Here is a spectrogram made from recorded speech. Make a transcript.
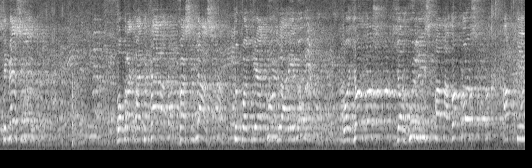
Στη μέση, ο πραγματικά βασιλιάς του Ποντιακού Κλαρίνου, ο Γιώργος Γιωργούλης Παπαδόπουλος, από την,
